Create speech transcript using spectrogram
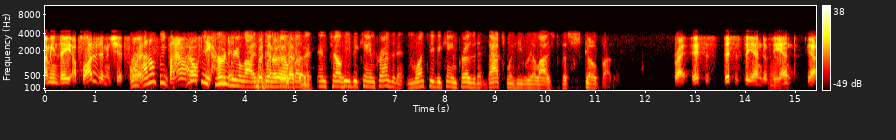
I mean they applauded him and shit for I, it. I don't think. but I don't I know don't if think they heard he it. realized But the didn't really scope of listen. it until he became president. And once he became president, that's when he realized the scope of it. Right. This is this is the end of the Mm. end. Yeah.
